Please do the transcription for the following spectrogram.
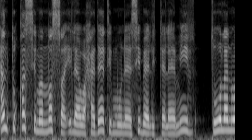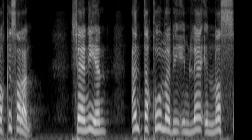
أن تقسم النص إلى وحدات مناسبة للتلاميذ طولا وقصرا. ثانيا أن تقوم بإملاء النص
